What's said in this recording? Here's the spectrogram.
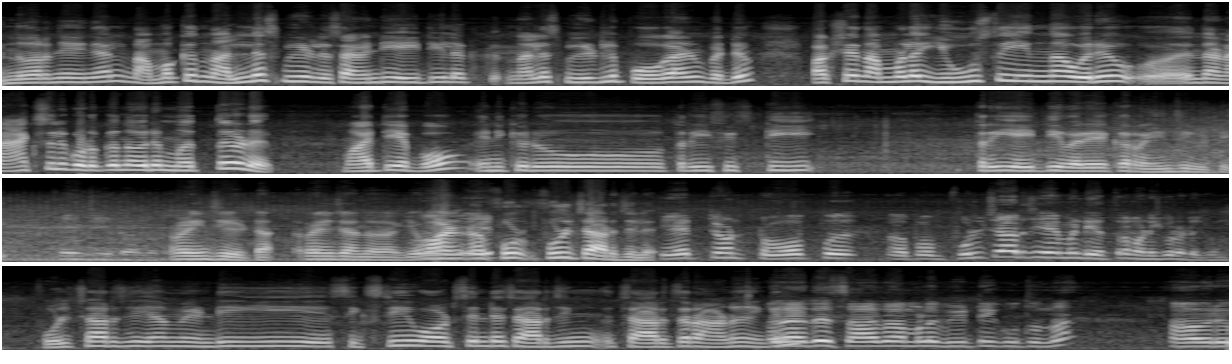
എന്ന് പറഞ്ഞു കഴിഞ്ഞാൽ നമുക്ക് നല്ല സ്പീഡിൽ സെവന്റി എയ്റ്റിയിലൊക്കെ നല്ല സ്പീഡിൽ പോകാനും പറ്റും. പക്ഷേ നമ്മൾ യൂസ് ചെയ്യുന്ന ഒരു എന്താണ് ആക്സിൽ കൊടുക്കുന്ന ഒരു മെത്തേഡ് മാറ്റിയപ്പോൾ എനിക്കൊരു ത്രീ ഫിഫ്റ്റി ത്രീ എയ്റ്റി വരെയൊക്കെ റേഞ്ച് കിട്ടി. റേഞ്ച് കിട്ടാം റേഞ്ച് നോക്കി വൺ ഫുൾ ഫുൾ ചാർജിൽ ഏറ്റവും ടോപ്പ് അപ്പം ഫുൾ ചാർജ് ചെയ്യാൻ വേണ്ടി എത്ര മണിക്കൂർ എടുക്കും? ഫുൾ ചാർജ് ചെയ്യാൻ വേണ്ടി ഈ സിക്സ്റ്റി വാട്ട്സിന്റെ ചാർജിങ് ചാർജർ ആണ് അതായത് സാധാരണ നമ്മൾ വീട്ടിൽ കുത്തുന്ന ആ ഒരു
